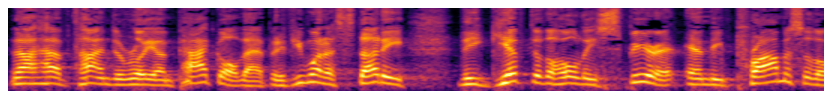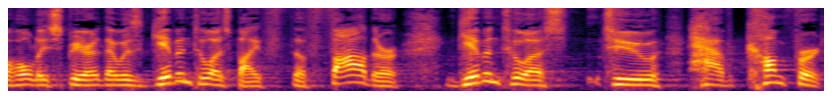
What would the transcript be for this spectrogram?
And I have time to really unpack all that, but if you want to study the gift of the Holy Spirit and the promise of the Holy Spirit that was given to us by the Father, given to us to have comfort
